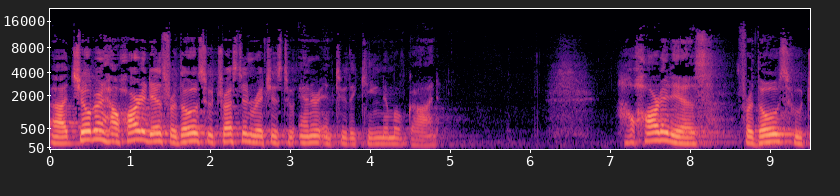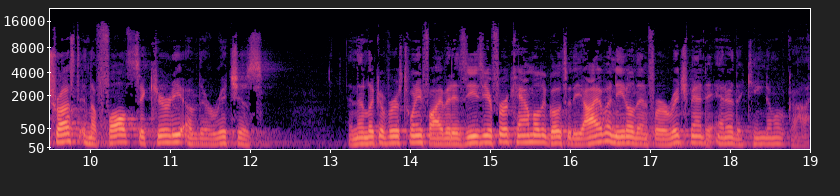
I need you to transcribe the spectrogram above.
uh, children, how hard it is for those who trust in riches to enter into the kingdom of God. How hard it is for those who trust in the false security of their riches. And then look at verse 25. It is easier for a camel to go through the eye of a needle than for a rich man to enter the kingdom of God.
